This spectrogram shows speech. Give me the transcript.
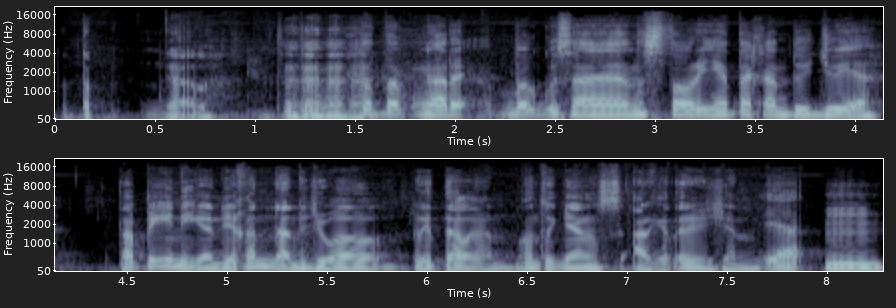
tetap enggak lah. Tetap nggak bagusan story-nya Tekken 7 ya? Tapi ini kan dia kan ada jual retail kan untuk yang arcade edition. Ya, Hmm.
